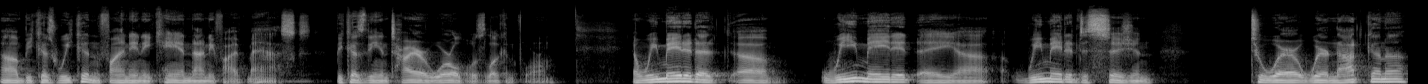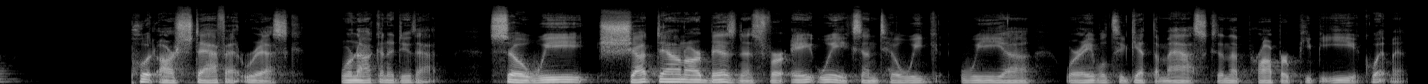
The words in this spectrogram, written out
Uh, because we couldn't find any KN95 masks because the entire world was looking for them, and we made it a uh, we made it a uh, we made a decision to where we're not gonna put our staff at risk. We're not gonna do that. So we shut down our business for eight weeks until we we uh, were able to get the masks and the proper PPE equipment.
